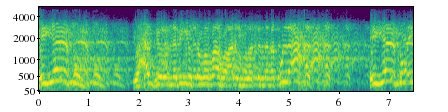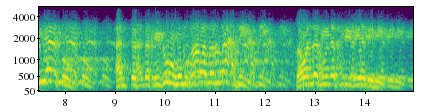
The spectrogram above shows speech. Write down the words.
إياكم يحذر النبي صلى الله عليه وسلم كل أحد. إياكم إياكم أن تتخذوهم غرضا بعدي. فوالذي نفسي بيده.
